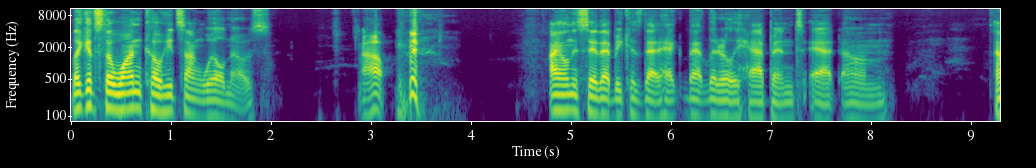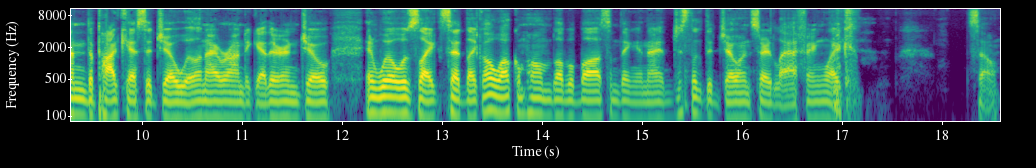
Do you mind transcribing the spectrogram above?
like it's the one Coheed song Will knows. Oh. I only say that because that heck that literally happened at um on the podcast that Joe, Will, and I were on together, and Joe and Will was like said like, "Oh, welcome home," blah blah blah, something, and I just looked at Joe and started laughing, like, so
